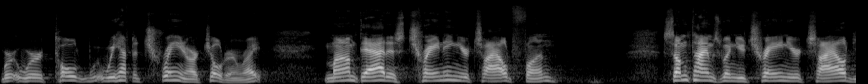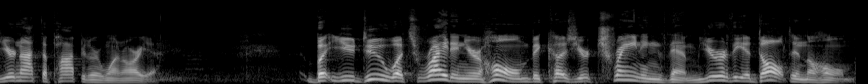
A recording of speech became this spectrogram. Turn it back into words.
We're, we're told we have to train our children, right? Mom, dad, is training your child fun? Sometimes when you train your child, you're not the popular one, are you? But you do what's right in your home because you're training them. You're the adult in the home.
